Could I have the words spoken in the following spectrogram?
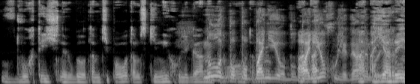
в двухтысячных было, там, типа, вот там скины, хулиганы. Ну вот б- там. банье, б- А- банье, а- хулиганы А, а я рэпер,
